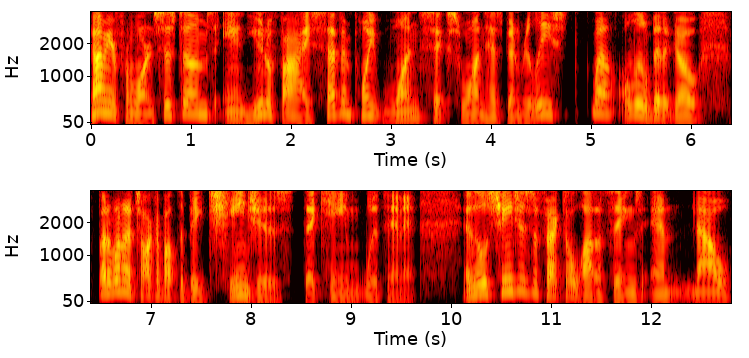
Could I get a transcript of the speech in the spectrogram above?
Tom here from Lawrence Systems, and UniFi 7.161 has been released, well, a little bit ago, but I want to talk about the big changes that came within it. And those changes affect a lot of things, and now,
